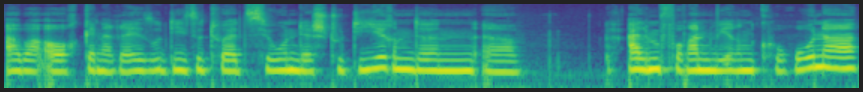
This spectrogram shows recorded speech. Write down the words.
aber auch generell so die Situation der Studierenden, äh, allem voran während Corona,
